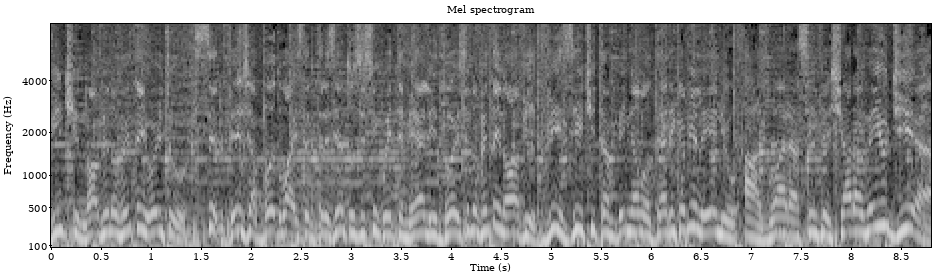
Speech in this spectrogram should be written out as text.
29,98. Cerveja Budweiser 350 ml 2,99. Visite também a Lotérica Milênio agora sem fechar ao meio-dia.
